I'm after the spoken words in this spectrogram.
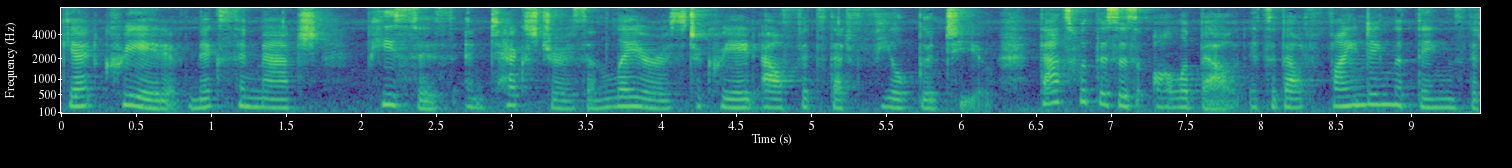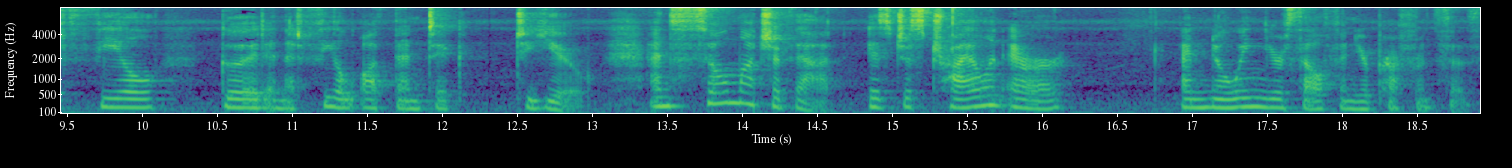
Get creative, mix and match pieces and textures and layers to create outfits that feel good to you. That's what this is all about. It's about finding the things that feel good and that feel authentic to you. And so much of that is just trial and error and knowing yourself and your preferences.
